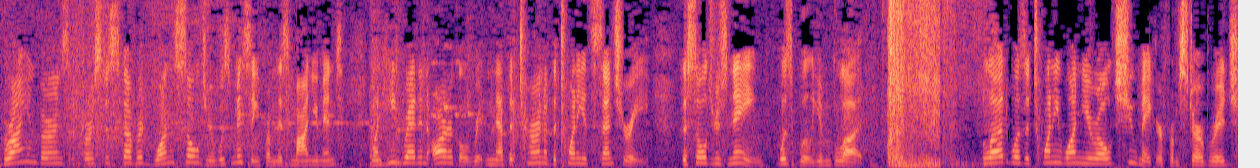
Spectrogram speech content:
Brian Burns first discovered one soldier was missing from this monument when he read an article written at the turn of the 20th century. The soldier's name was William Blood. Blood was a 21 year old shoemaker from Sturbridge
